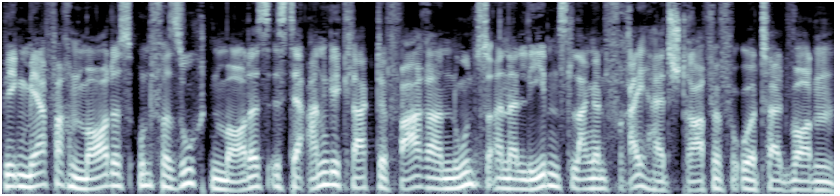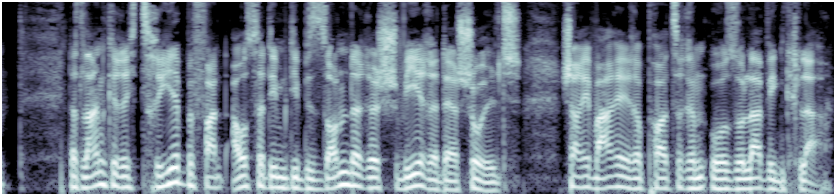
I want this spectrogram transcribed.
Wegen mehrfachen Mordes und versuchten Mordes ist der angeklagte Fahrer nun zu einer lebenslangen Freiheitsstrafe verurteilt worden. Das Landgericht Trier befand außerdem die besondere Schwere der Schuld. Charivari-Reporterin Ursula Winkler.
